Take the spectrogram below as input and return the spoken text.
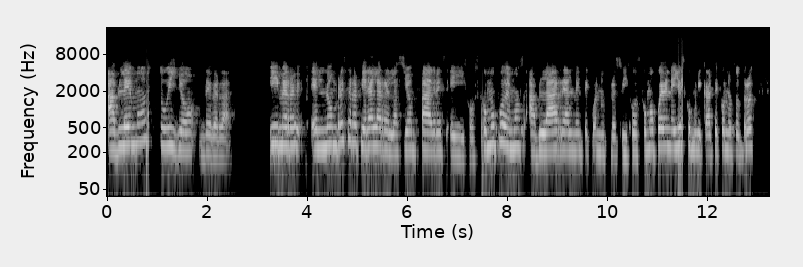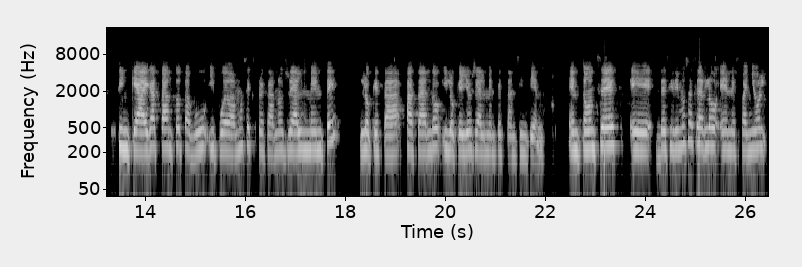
Hablemos tú y yo de verdad. Y me el nombre se refiere a la relación padres e hijos. ¿Cómo podemos hablar realmente con nuestros hijos? ¿Cómo pueden ellos comunicarse con nosotros sin que haya tanto tabú y podamos expresarnos realmente lo que está pasando y lo que ellos realmente están sintiendo? Entonces, eh, decidimos hacerlo en español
